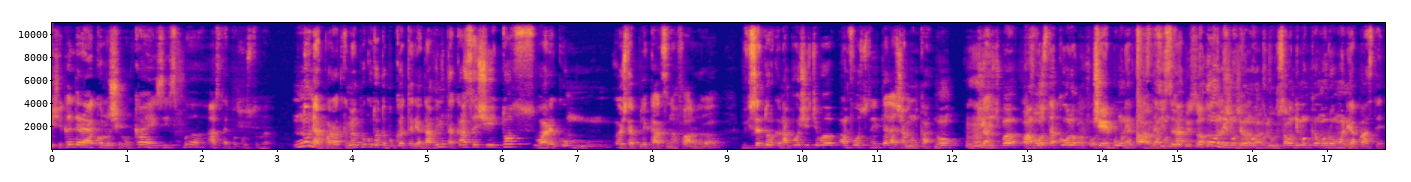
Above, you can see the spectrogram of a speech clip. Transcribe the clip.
Și când erai acolo și mâncai, ai zis, bă, asta e pe gustul meu. Nu neapărat, că mi-a plăcut toată bucătăria, dar am venit acasă și toți oarecum ăștia plecați în afară, se întorc înapoi și zice, bă, am fost în Italia și am mâncat, nu? Mhm. Și Da. zici, bă, Am am fost. fost acolo, Am fost. ce bune paste Am am zis în mâncat. episodul Dar ăsta unde și mâncăm în celălalt. Cluj sau unde mâncăm în România paste?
